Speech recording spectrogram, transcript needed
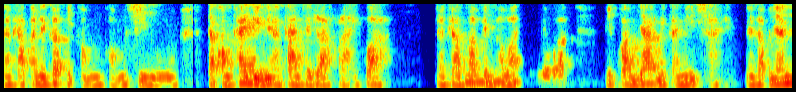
นะครับ อันนี้ก็เป็นของของฉี่หนู แต่ของไข้ดินเนี่ยอาการจะหลากหลายกว่านะครับก็เป็นภาวะที่เรียกว่ามีความยากในการวินิจฉัยนะครับ เพราะฉะนั้น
